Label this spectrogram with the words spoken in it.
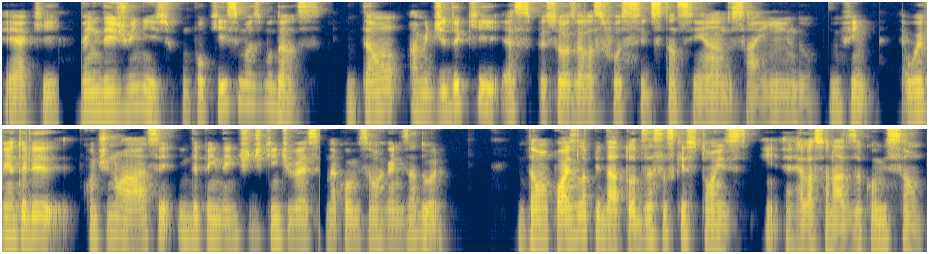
é a que vem desde o início, com pouquíssimas mudanças. Então, à medida que essas pessoas elas fossem se distanciando, saindo, enfim, o evento ele continuasse independente de quem tivesse na comissão organizadora. Então, após lapidar todas essas questões eh, relacionadas à comissão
